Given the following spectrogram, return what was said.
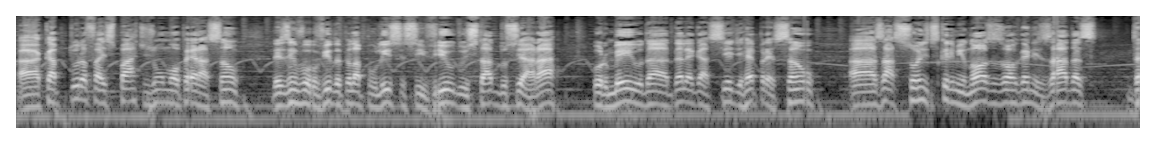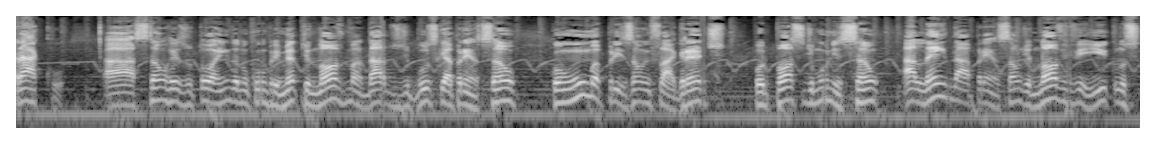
A captura faz parte de uma operação desenvolvida pela Polícia Civil do Estado do Ceará por meio da Delegacia de Repressão às Ações Criminosas Organizadas Draco. A ação resultou ainda no cumprimento de nove mandados de busca e apreensão com uma prisão em flagrante por posse de munição, além da apreensão de nove veículos,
